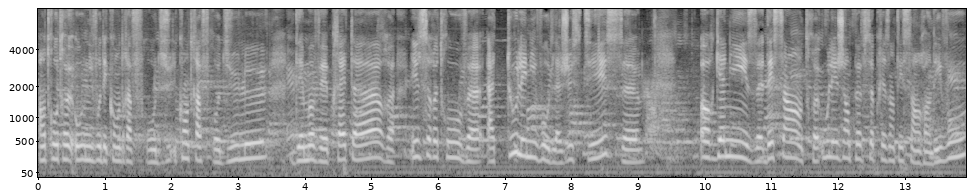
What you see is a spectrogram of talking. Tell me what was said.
entre autres au niveau des contrats, frauduleux, des mauvais prêteurs. Il se retrouve à tous les niveaux de la justice organise des centres où les gens peuvent se présenter sans rendez-vous.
